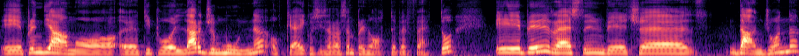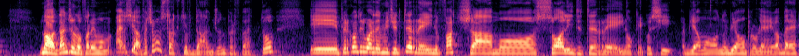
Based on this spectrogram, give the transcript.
e prendiamo eh, tipo il Large Moon, moon, ok, così sarà sempre notte, perfetto. E per il resto invece dungeon. No, dungeon lo faremo... Eh sì, facciamo structure dungeon, perfetto. E per quanto riguarda invece il terrain, facciamo solid terrain. Ok, così abbiamo, non abbiamo problemi, va bene.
